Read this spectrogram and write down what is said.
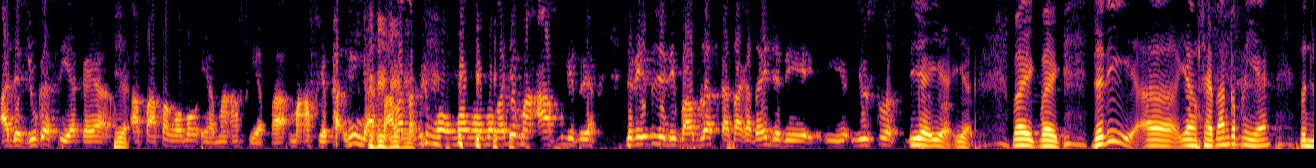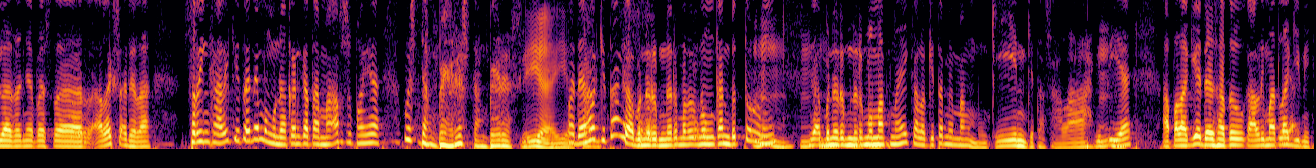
Ada juga sih ya kayak Iya. apa-apa ngomong ya maaf ya Pak, maaf ya Pak ini nggak salah tapi ngomong ngomong aja maaf gitu ya. Jadi itu jadi bablas kata-katanya jadi useless. Gitu. Iya iya iya. Baik baik. Jadi eh, yang saya tangkap nih ya penjelasannya Pastor Alex adalah sering kali kita ini menggunakan kata maaf supaya wes sedang beres sedang beres. gitu. Iya, iya. Padahal kita nggak benar-benar merenungkan betul nih, Mm, mm, nggak mm, benar-benar memaknai kalau kita memang mungkin kita salah gitu Mm. ya. Apalagi ada satu kalimat lagi nih,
